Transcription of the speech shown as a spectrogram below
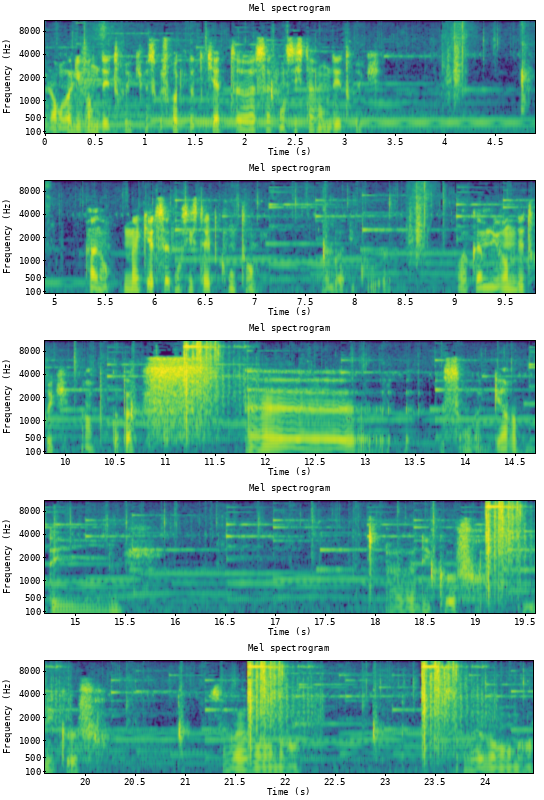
Alors on va lui vendre des trucs, parce que je crois que notre quête, ça consiste à vendre des trucs. Ah non, ma quête, ça consiste à être content. Bon bah du coup... on va quand même lui vendre des trucs, hein, pourquoi pas. Euh... Ça on va garder. Euh, des coffres. Des coffres. Ça on va vendre. Ça on va vendre.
